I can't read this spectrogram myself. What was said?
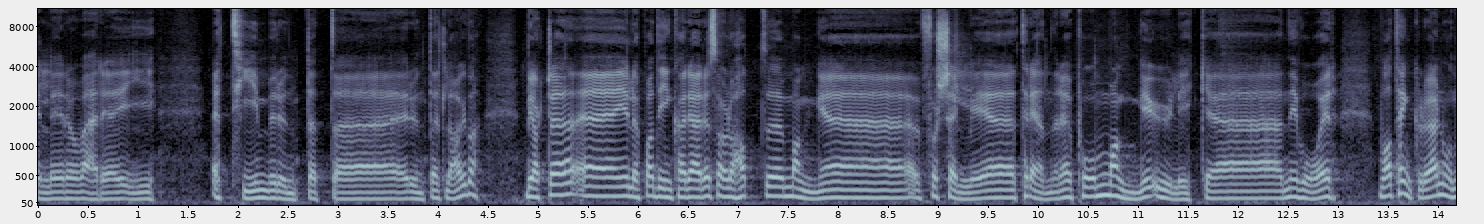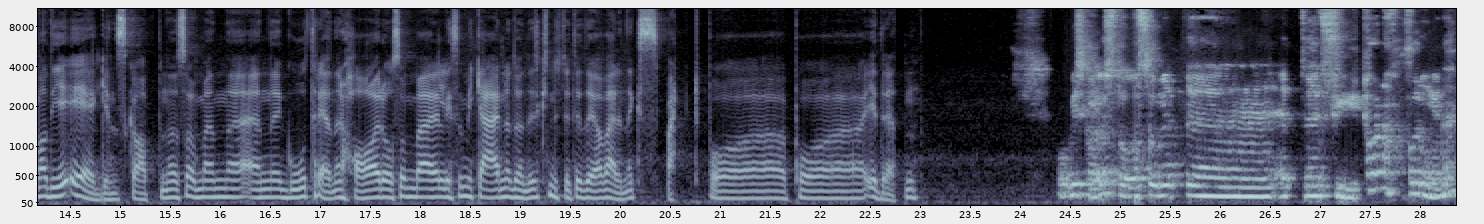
eller å være i et team rundt et, rundt et lag. Da. Bjarte, i løpet av din karriere så har du hatt mange forskjellige trenere på mange ulike nivåer. Hva tenker du er noen av de egenskapene som en, en god trener har, og som er, liksom ikke er nødvendigvis knyttet til det å være en ekspert på, på idretten? Og vi skal jo stå som et, eh, et fyrtårn for ungene.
